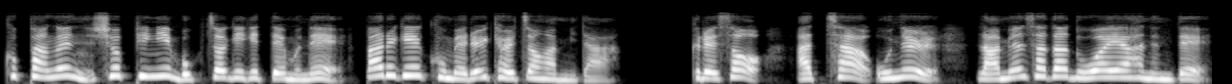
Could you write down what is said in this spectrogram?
쿠팡은 쇼핑이 목적이기 때문에 빠르게 구매를 결정합니다. 그래서 아차 오늘 라면 사다 놓아야 하는데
